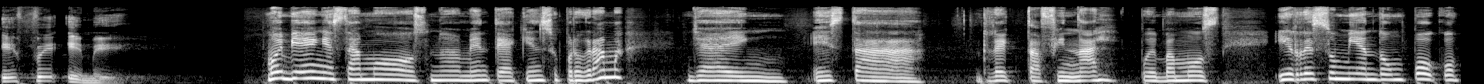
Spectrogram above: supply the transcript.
FM. Muy bien, estamos nuevamente aquí en su programa, ya en esta recta final, pues vamos a ir resumiendo un poco.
